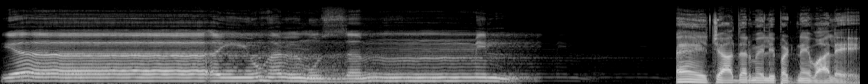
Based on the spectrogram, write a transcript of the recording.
یا ایوہا المزمل اے چادر میں لپٹنے والے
